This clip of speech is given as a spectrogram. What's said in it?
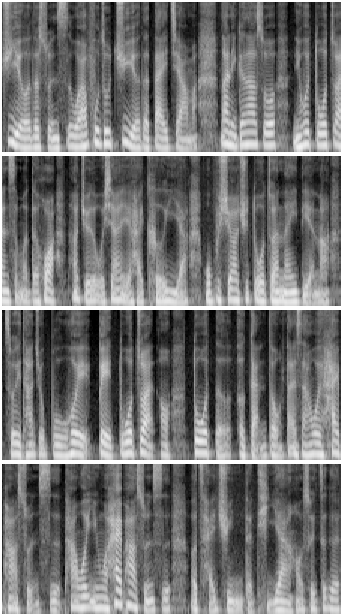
巨额的损失，我要付出巨额的代价嘛。那你跟他说你会多赚什么的话，他觉得我现在也还可以啊，我不需要去多赚那一点啊，所以他就不会被多赚哦多得而感动，但是他会害怕损失，他会因为害怕损失而采取你的提案哈，所以这个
